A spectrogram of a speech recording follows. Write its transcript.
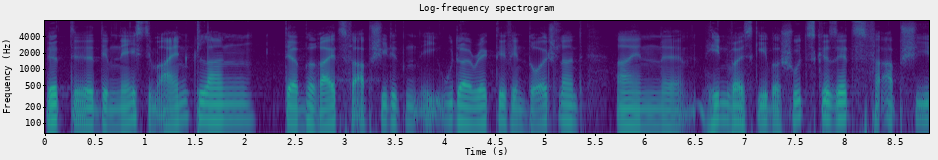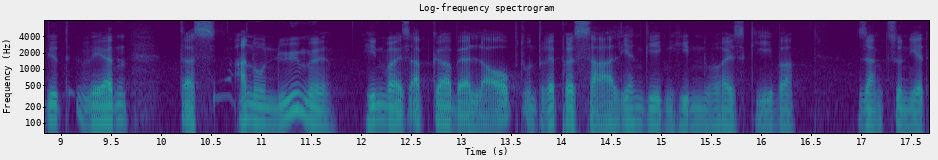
wird äh, demnächst im Einklang der bereits verabschiedeten EU-Directive in Deutschland ein äh, Hinweisgeberschutzgesetz verabschiedet werden, das anonyme Hinweisabgabe erlaubt und Repressalien gegen Hinweisgeber sanktioniert.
